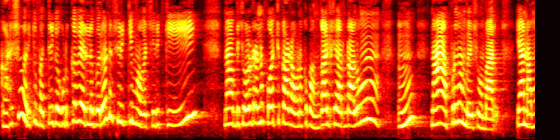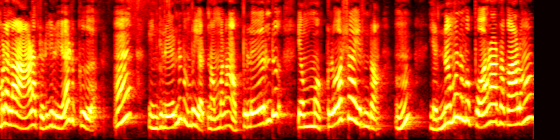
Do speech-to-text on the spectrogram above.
கடைசி வரைக்கும் பத்திரிக்கை கொடுக்கவே இல்லை பேர் அந்த சிரிக்கிமாவ சிரிக்கி. நான் அப்படி சொல்கிறேன்னு கோச்சிக்காரன் உனக்கு பங்காளிச்சியாக இருந்தாலும் ம் நான் அப்படி தான் பேசுவேன் பாரு. ஏன் நம்மளெல்லாம் ஆளை தெரியலையா இருக்கு ஆ இங்கிலேருந்து நம்ம எ- நம்மலாம் அப்பிலேருந்து எம்ம க்ளோஸாக இருந்தோம். ம்? என்னமோ நம்ம போராடுற காலம்.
